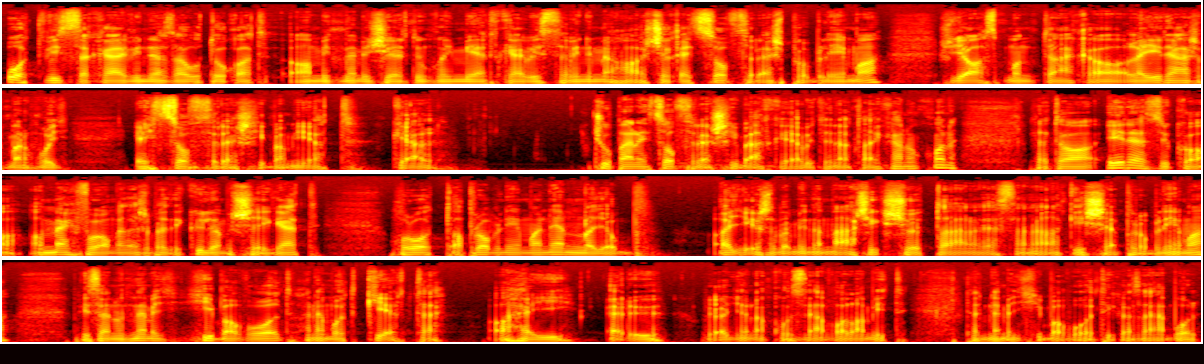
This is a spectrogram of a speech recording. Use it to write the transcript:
ott vissza kell vinni az autókat, amit nem is értünk, hogy miért kell visszavinni, mert ha csak egy szoftveres probléma, és ugye azt mondták a leírásban, hogy egy szoftveres hiba miatt kell csupán egy szoftveres hibát kell javítani a Taycanokon. Tehát a, érezzük a, a megfogalmazásbeli különbséget, holott a probléma nem nagyobb a mint a másik, sőt talán ez lenne a kisebb probléma, hiszen ott nem egy hiba volt, hanem ott kérte a helyi erő, hogy adjanak hozzá valamit. Tehát nem egy hiba volt igazából.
